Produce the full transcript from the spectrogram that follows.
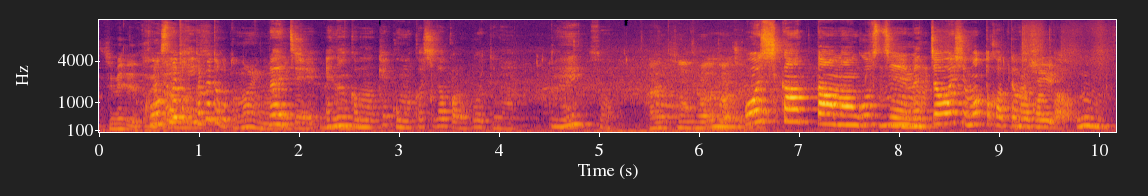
初めて食べ宝た石食べたことないの？うライチ？えなんかもう結構昔だから覚えてないえそう。美味しかったマンゴスチ、うん。めっちゃ美味しい。もっと買ってもよかった。うん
